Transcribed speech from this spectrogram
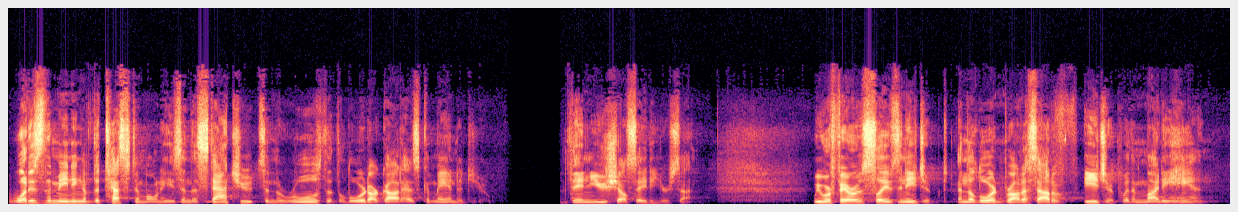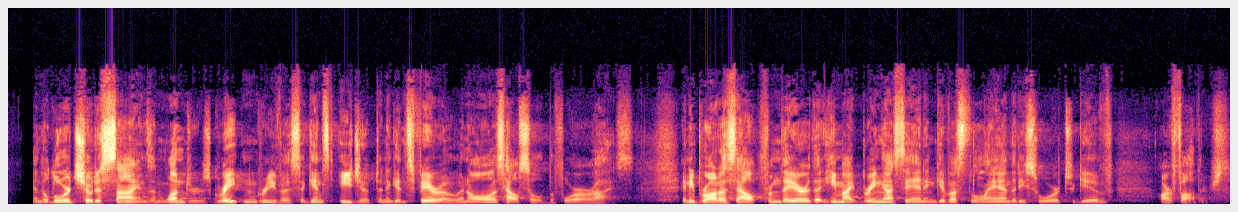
what is the meaning of the testimonies and the statutes and the rules that the Lord our God has commanded you? Then you shall say to your son, We were Pharaoh's slaves in Egypt, and the Lord brought us out of Egypt with a mighty hand. And the Lord showed us signs and wonders, great and grievous, against Egypt and against Pharaoh and all his household before our eyes. And he brought us out from there that he might bring us in and give us the land that he swore to give our fathers.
